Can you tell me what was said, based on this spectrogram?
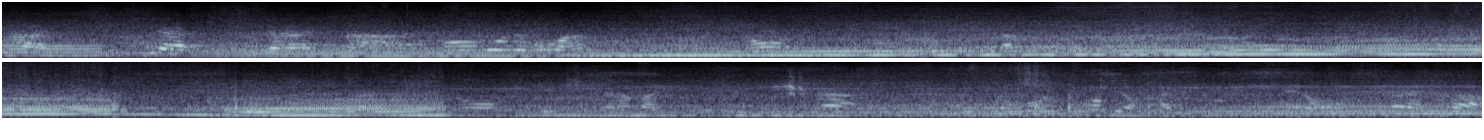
はい、石谷が今、総合でもワンの2位だったんですけど、7番にいが。5キですけど、さらには、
